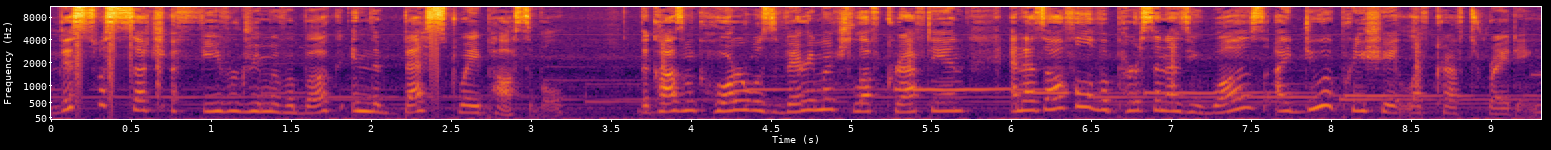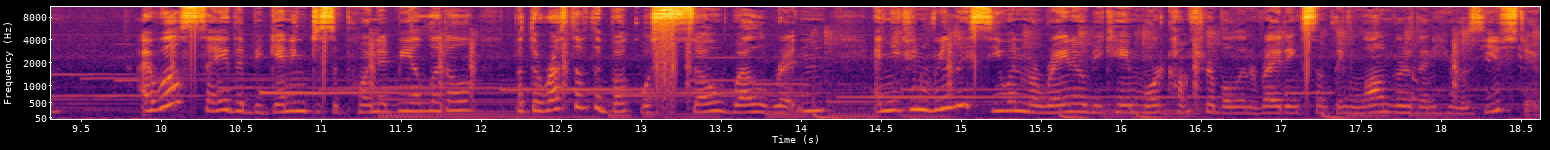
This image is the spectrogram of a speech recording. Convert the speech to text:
This was such a fever dream of a book in the best way possible. The cosmic horror was very much Lovecraftian, and as awful of a person as he was, I do appreciate Lovecraft's writing. I will say the beginning disappointed me a little, but the rest of the book was so well written, and you can really see when Moreno became more comfortable in writing something longer than he was used to.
